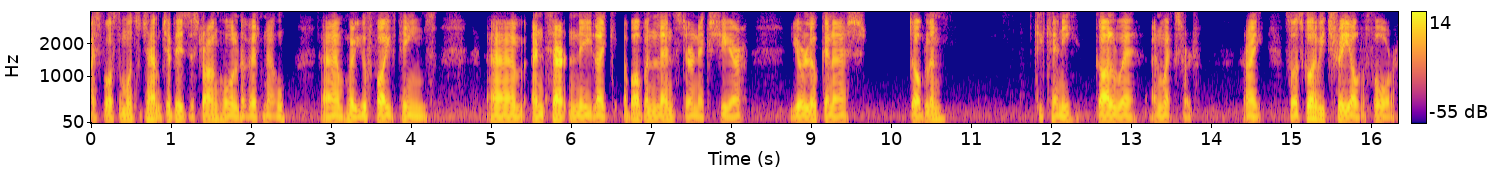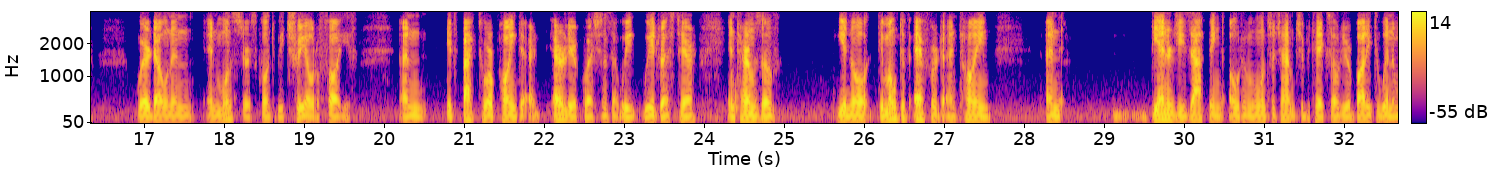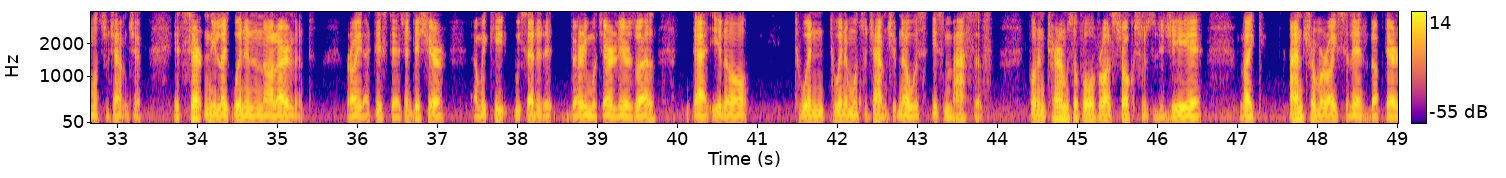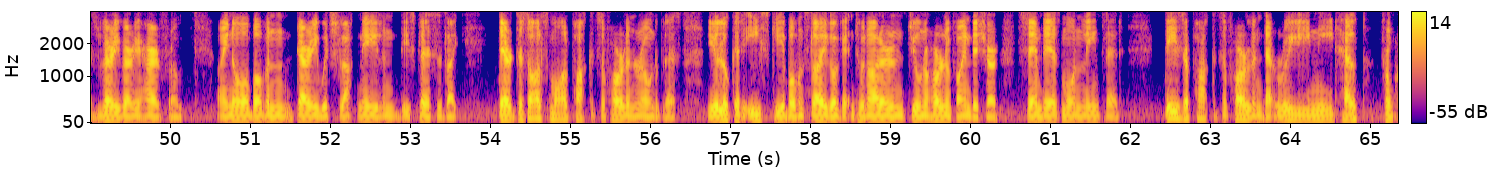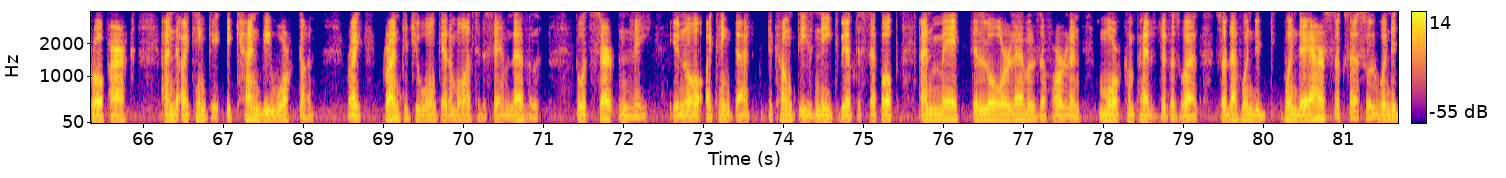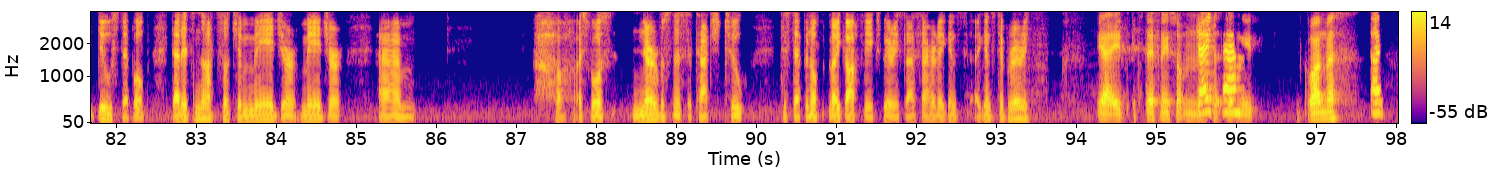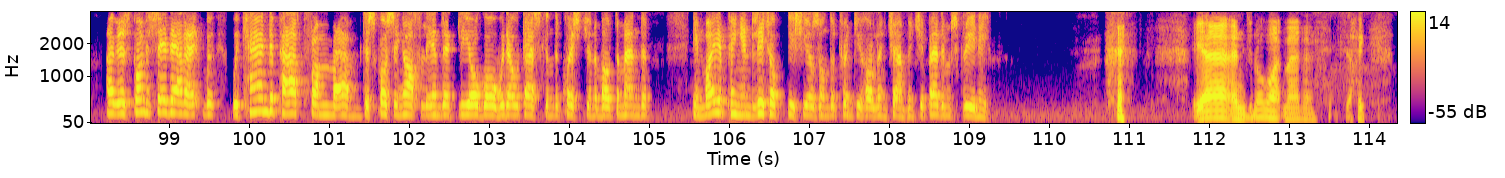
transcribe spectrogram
I suppose the Munster Championship is the stronghold of it now, um, where you have five teams. Um, and certainly, like above in Leinster next year, you're looking at Dublin, Kilkenny, Galway, and Wexford, right? So it's going to be three out of four. Where down in, in Munster, it's going to be three out of five. And it's back to our point, uh, earlier questions that we, we addressed here, in terms of, you know, the amount of effort and time and the energy zapping out of a Munster Championship it takes out of your body to win a Munster Championship. It's certainly like winning an All Ireland, right? At this stage, and this year, and we keep we said it very much earlier as well, that you know, to win to win a Munster Championship now is is massive. But in terms of overall structures of the GAA, like Antrim are isolated up there. It's very very hard from. I know above in Derry, with Slaughtneil and these places like there, there's all small pockets of hurling around the place. You look at Easkey above in Sligo getting to an Ireland junior hurling final this year, same day as Monaleen played. These are pockets of hurling that really need help from Croke Park, and I think it, it can be worked on. Right, granted, you won't get them all to the same level, but certainly you know, I think that the counties need to be able to step up and make the lower levels of hurling more competitive as well, so that when they when they are successful, when they do step up, that it's not such a major major, um, I suppose, nervousness attached to to stepping up, like off the experience last Saturday against against Tipperary. Yeah, it, it's definitely something. Jack, that, that um, need... Go on, Matt. I was going to say that uh, we can depart from um, discussing Offaly and let Leo go without asking the question about the man that, in my opinion, lit up this year's under 20 hurling championship, Adam Screeney. yeah, and you know what, Matt? I,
